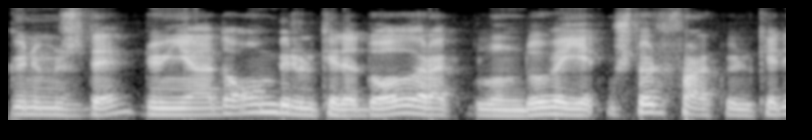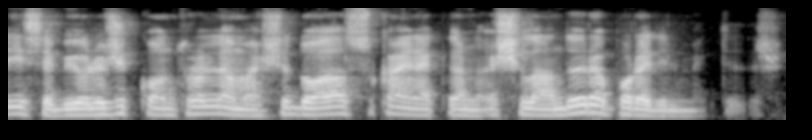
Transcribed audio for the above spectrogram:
Günümüzde dünyada 11 ülkede doğal olarak bulunduğu ve 74 farklı ülkede ise biyolojik kontrol amaçlı doğal su kaynaklarının aşılandığı rapor edilmektedir.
